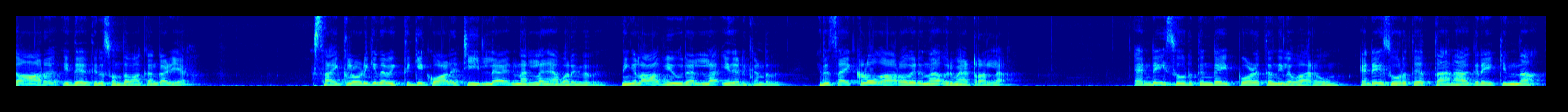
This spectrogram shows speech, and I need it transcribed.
കാറ് ഇദ്ദേഹത്തിന് സ്വന്തമാക്കാൻ കഴിയുക. സൈക്കിൾ ഓടിക്കുന്ന വ്യക്തിക്ക് ക്വാളിറ്റി ഇല്ല എന്നല്ല ഞാൻ പറയുന്നത്. നിങ്ങൾ ആ വ്യൂവിലല്ല ഇതെടുക്കേണ്ടത്. ഇത് സൈക്കിളോ കാറോ വരുന്ന ഒരു മാറ്റർ അല്ല എന്റെ ഈ സുഹൃത്തിന്റെ ഇപ്പോഴത്തെ നിലവാരവും എന്റെ ഈ സുഹൃത്ത് എത്താൻ ആഗ്രഹിക്കുന്ന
